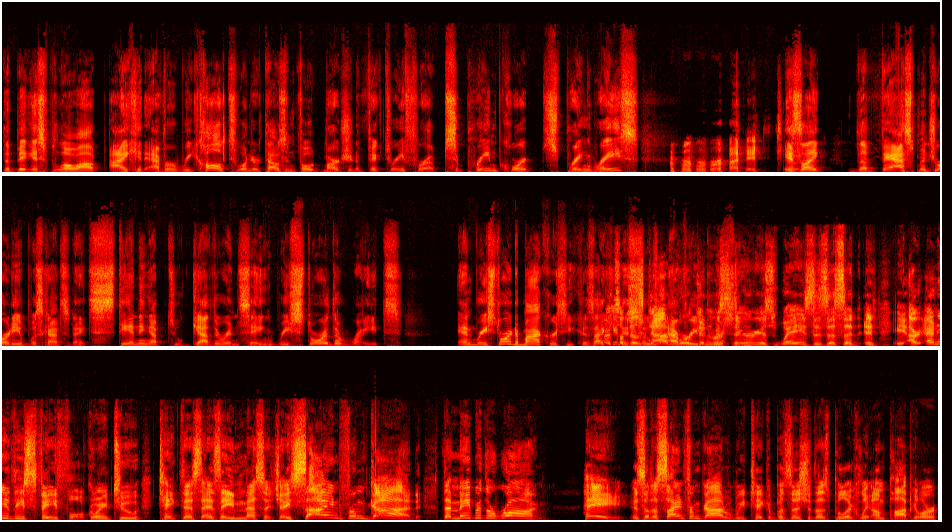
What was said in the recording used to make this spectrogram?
the biggest blowout I could ever recall. 200,000 vote margin of victory for a Supreme Court spring race. right. It's like the vast majority of Wisconsinites standing up together and saying, restore the rights and restore democracy. Because I can so does God every work in person. mysterious ways? Is this a, are any of these faithful going to take this as a message, a sign from God that maybe they're wrong? Hey, is it a sign from God when we take a position that's politically unpopular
